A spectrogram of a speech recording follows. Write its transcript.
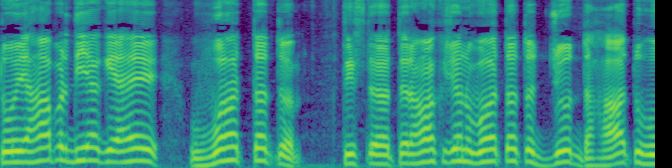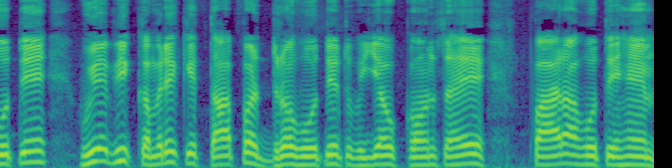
तो यहाँ पर दिया गया है वह तत्व तेरहवा क्वेश्चन वह तत्व जो धातु होते हुए भी कमरे के ताप पर द्रव होते हैं। तो भैया वो कौन सा है? पारा होते हैं।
